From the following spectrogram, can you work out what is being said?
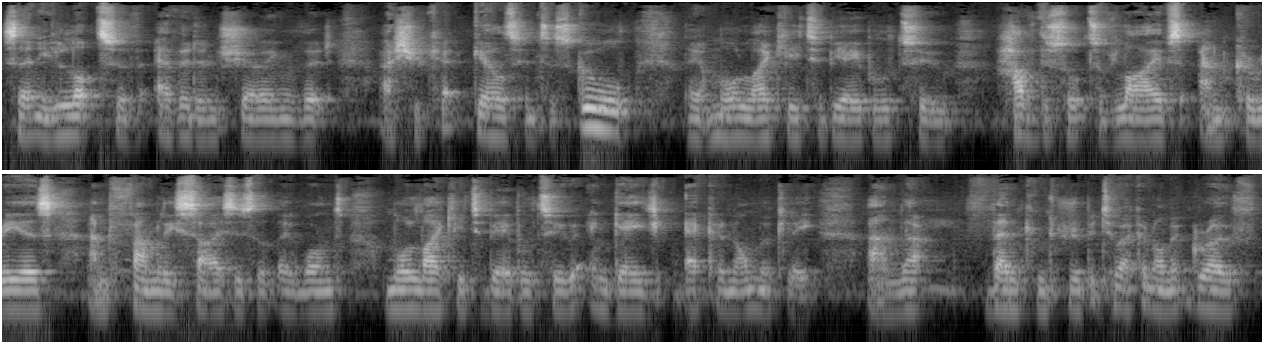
certainly lots of evidence showing that as you get girls into school, they are more likely to be able to have the sorts of lives and careers and family sizes that they want, more likely to be able to engage economically, and that then can contribute to economic growth.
